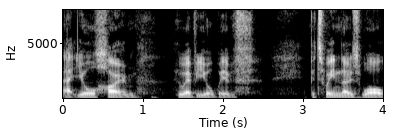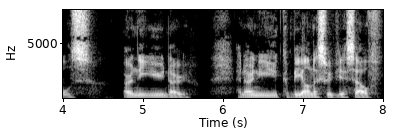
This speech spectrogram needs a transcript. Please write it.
at your home, whoever you're with, between those walls? Only you know, and only you can be honest with yourself,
